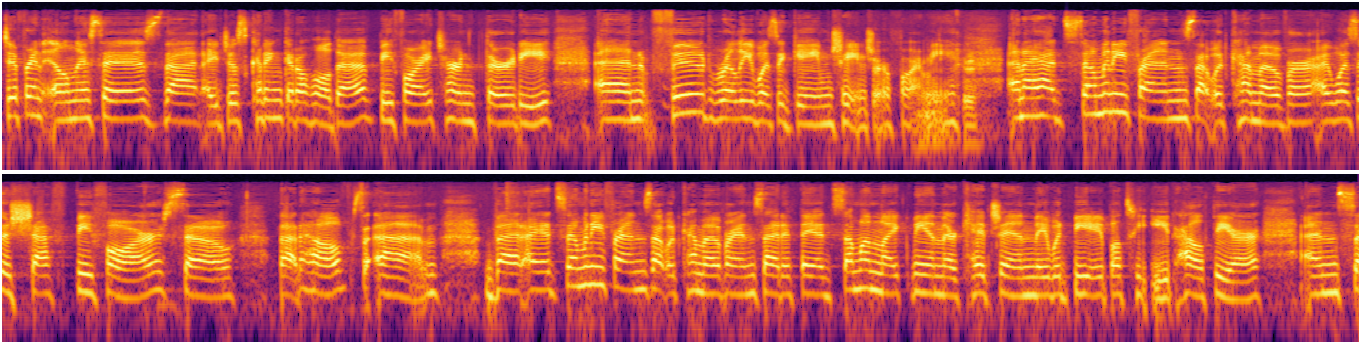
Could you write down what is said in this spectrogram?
different illnesses that I just couldn't get a hold of before I turned 30. And food really was a game changer for me. Okay. And I had so many friends that would come over. I was a chef before, so that helps. Um, but I had so many friends that would come over and said if they had someone like me in their kitchen, they would be able to eat healthier. And so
